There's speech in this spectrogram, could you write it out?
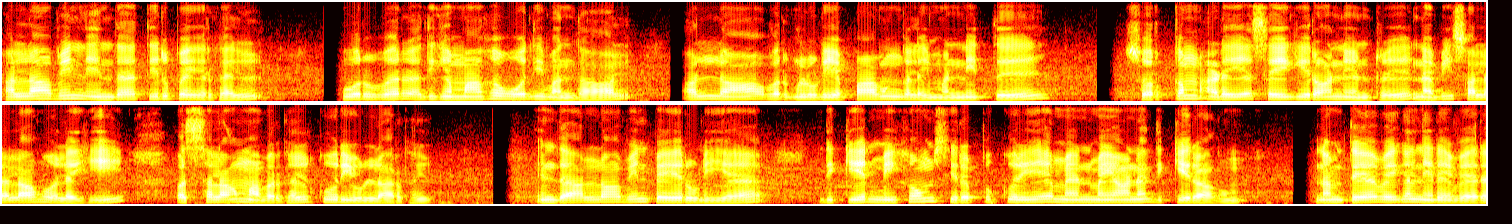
அல்லாஹ்வின் இந்த திருப்பெயர்கள் ஒருவர் அதிகமாக ஓதி வந்தால் அல்லாஹ் அவர்களுடைய பாவங்களை மன்னித்து சொர்க்கம் அடைய செய்கிறான் என்று நபி ஸல்லல்லாஹு அலஹி வசலாம் அவர்கள் கூறியுள்ளார்கள். இந்த அல்லாஹ்வின் பெயருடைய திக்கீர் மிகவும் சிறப்புக்குரிய மேன்மையான திக்கீராகும். நம் தேவைகள் நிறைவேற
